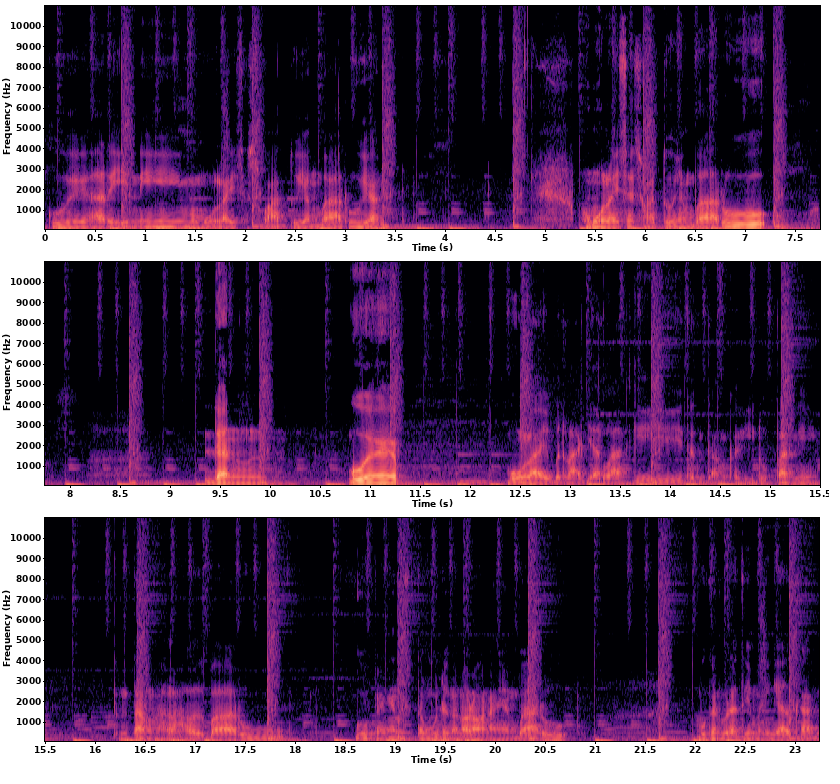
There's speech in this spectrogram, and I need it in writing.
gue hari ini memulai sesuatu yang baru ya memulai sesuatu yang baru. Dan gue mulai belajar lagi tentang kehidupan nih tentang hal-hal baru. Gue pengen ketemu dengan orang-orang yang baru. Bukan berarti meninggalkan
